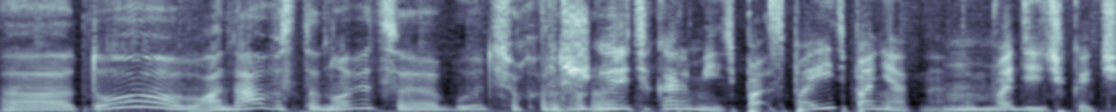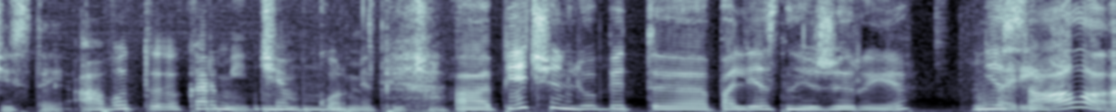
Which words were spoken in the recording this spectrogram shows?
э, то она восстановится, будет все Вот хорошо. вы говорите кормить. По- споить, понятно, там водичкой чистой. А вот э, кормить, чем Мгм. кормят печень? А, Печень любит э, полезные жиры. Не Орешки. сало,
